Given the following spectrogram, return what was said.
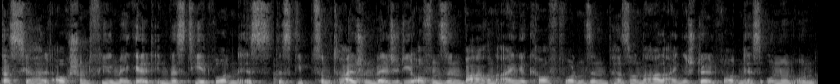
dass ja halt auch schon viel mehr Geld investiert worden ist. Es gibt zum Teil schon welche, die offen sind, Waren eingekauft worden sind, Personal eingestellt worden ist und und und.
